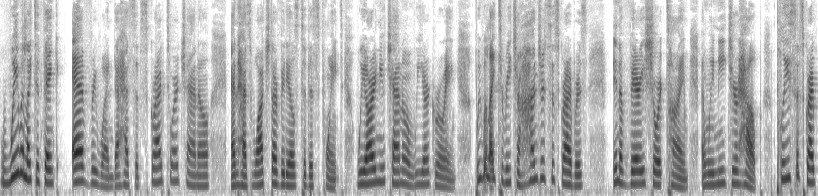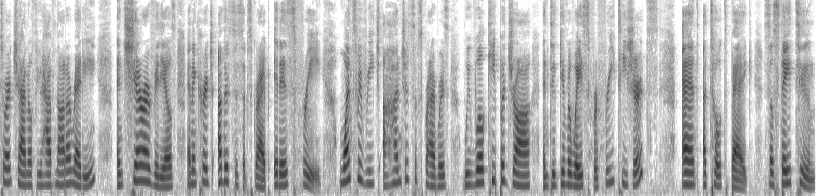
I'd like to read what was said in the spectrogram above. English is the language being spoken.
We would like to thank everyone that has subscribed to our channel and has watched our videos to this point. We are a new channel and we are growing. We would like to reach 100 subscribers in a very short time and we need your help. Please subscribe to our channel if you have not already and share our videos and encourage others to subscribe. It is free. Once we reach 100 subscribers, we will keep a draw and do giveaways for free t-shirts and a tote bag. So stay tuned.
